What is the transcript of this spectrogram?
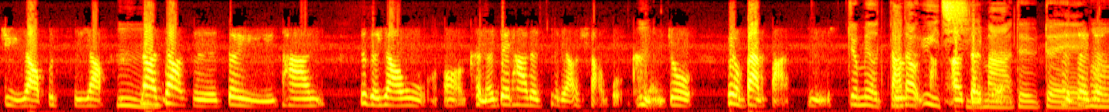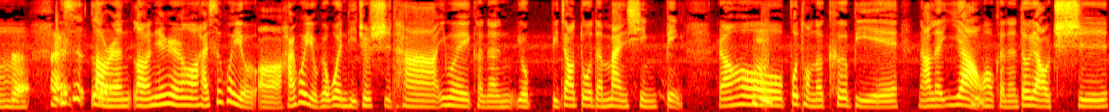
拒药不吃药。嗯，那这样子对于他这个药物哦，可能对他的治疗效果可能就。没有办法，是就没有达到预期嘛，对不对？对对对对。可是老人老年人哦，还是会有呃，还会有个问题，就是他因为可能有比较多的慢性病，然后不同的科别拿了药哦，可能都要吃。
